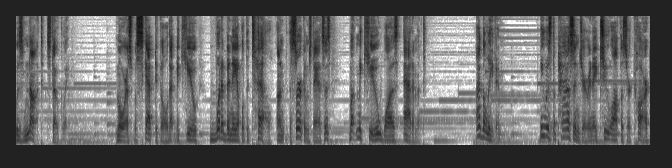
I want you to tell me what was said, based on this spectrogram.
was not Stoeckley. Morris was skeptical that McHugh would have been able to tell under the circumstances, but McHugh was adamant. I believe him. He was the passenger in a two-officer car,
